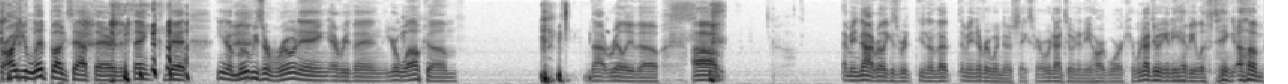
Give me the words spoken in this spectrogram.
for all you lit bugs out there that think that you know movies are ruining everything. You're welcome. not really though. Um, I mean, not really because we're you know that I mean everyone knows Shakespeare. We're not doing any hard work here. We're not doing any heavy lifting. Um,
